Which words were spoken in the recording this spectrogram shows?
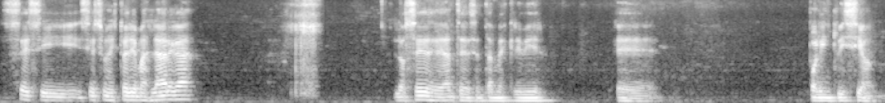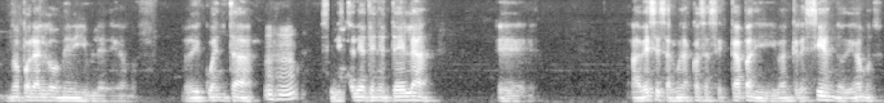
sé si, si es una historia más larga, lo sé desde antes de sentarme a escribir, eh, por intuición, no por algo medible, digamos. Me doy cuenta, si la historia tiene tela, eh, a veces algunas cosas se escapan y van creciendo, digamos.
